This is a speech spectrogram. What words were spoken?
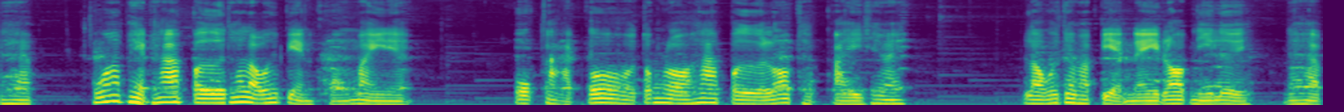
นะครับ เพราะว่าเพจ5เปอร์ถ้าเราให้เปลี่ยนของใหม่เนี่ย โอกาสก็ต้องรอ5เปอร์รอบถัดไปใช่ไหมเราก็จะมาเปลี่ยนในรอบนี้เลยนะครับ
